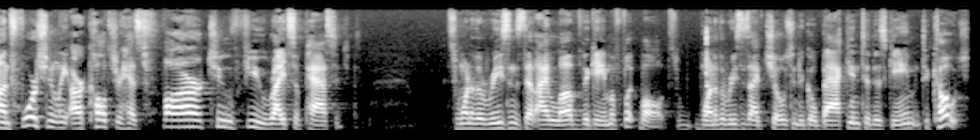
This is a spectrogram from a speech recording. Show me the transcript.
unfortunately, our culture has far too few rites of passage. It's one of the reasons that I love the game of football. It's one of the reasons I've chosen to go back into this game to coach.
